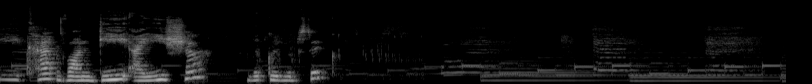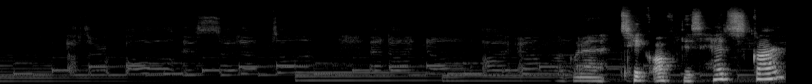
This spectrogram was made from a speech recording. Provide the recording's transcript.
The Kat Von D Ayesha liquid lipstick. I'm gonna take off this headscarf.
